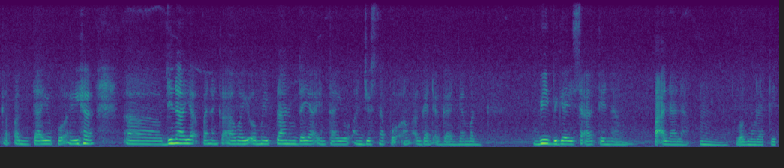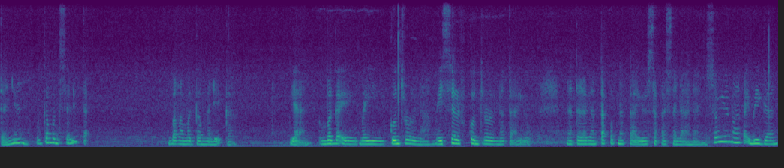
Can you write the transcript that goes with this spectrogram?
Kapag tayo po ay uh, dinaya pa ng kaaway o may planong dayain tayo, ang Diyos na po ang agad-agad na magbibigay sa atin ng paalala, mm, huwag mong lapitan yan. Huwag kang magsalita. Baka magkamali ka. Yan. Kumbaga eh, may control na, may self-control na tayo na talagang takot na tayo sa kasalanan. So yun mga kaibigan,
